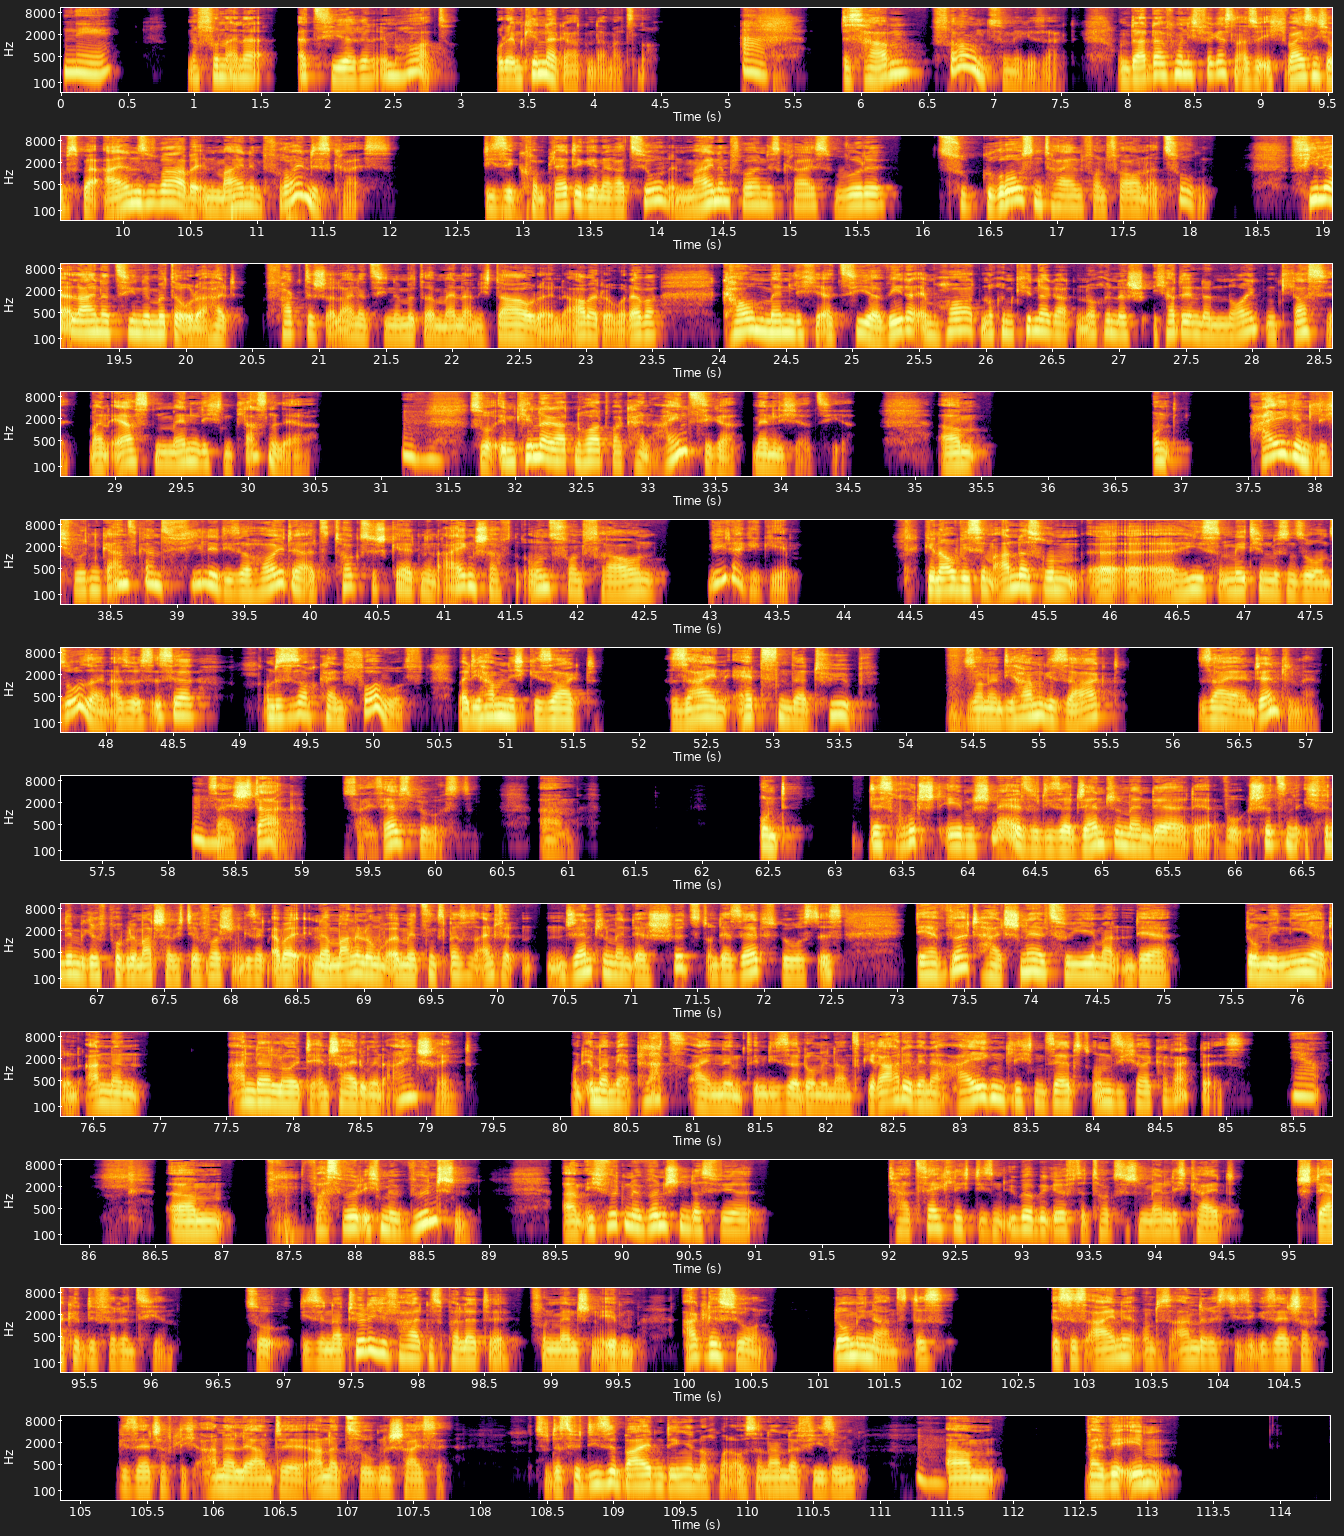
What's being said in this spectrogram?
Nee. Na, von einer Erzieherin im Hort oder im Kindergarten damals noch. Ach, Das haben Frauen zu mir gesagt. Und da darf man nicht vergessen, also ich weiß nicht, ob es bei allen so war, aber in meinem Freundeskreis, diese komplette Generation in meinem Freundeskreis wurde zu großen Teilen von Frauen erzogen. Viele alleinerziehende Mütter oder halt faktisch alleinerziehende Mütter, Männer nicht da oder in der Arbeit oder whatever, kaum männliche Erzieher, weder im Hort noch im Kindergarten noch in der, Sch ich hatte in der neunten Klasse meinen ersten männlichen Klassenlehrer. mhm. So im Kindergartenhort war kein einziger männlicher Erzieher. Ähm, und eigentlich wurden ganz, ganz viele dieser heute als toxisch geltenden Eigenschaften uns von Frauen wiedergegeben. Genau wie es im andersrum äh, äh, hieß, Mädchen müssen so und so sein. Also es ist ja, und es ist auch kein Vorwurf, weil die haben nicht gesagt, sei ein ätzender Typ, sondern die haben gesagt, sei ein Gentleman Mhm. sei stark, sei selbstbewusst. Ähm, und das rutscht eben schnell, so dieser Gentleman, der, der, wo schützen, ich finde den Begriff problematisch, habe ich dir vorher schon gesagt, aber in der Mangelung, weil mir jetzt nichts Besseres einfällt, ein Gentleman, der schützt und der selbstbewusst ist, der wird halt schnell zu jemandem, der dominiert und anderen, andere Leute Entscheidungen einschränkt und immer mehr Platz einnimmt in dieser Dominanz, gerade wenn er eigentlich ein selbstunsicherer Charakter ist. Ja. Ähm, was würde ich mir wünschen? Ähm, ich würde mir wünschen, dass wir tatsächlich diesen Überbegriff der toxischen Männlichkeit stärker differenzieren. So, diese natürliche Verhaltenspalette von Menschen eben. Aggression, Dominanz, das ist das eine und das andere ist diese Gesellschaft, gesellschaftlich anerlernte, anerzogene Scheiße. So, dass wir diese beiden Dinge nochmal auseinanderfieseln Mhm. ähm, weil wir eben,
